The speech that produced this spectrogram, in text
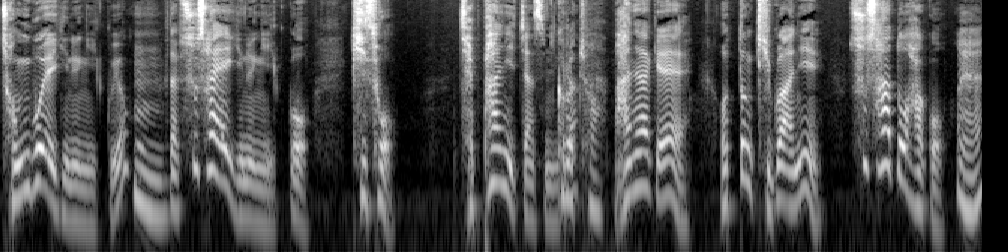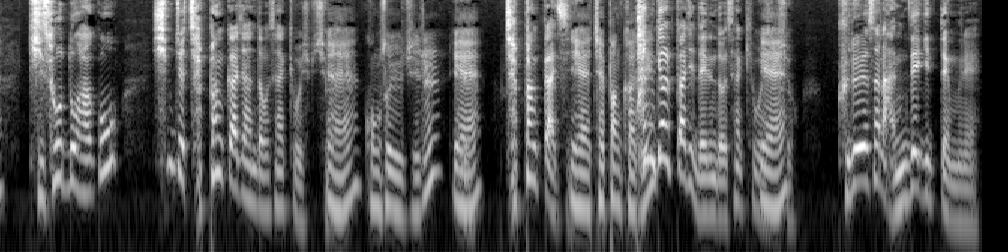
정보의 기능이 있고요. 음. 그 다음에 수사의 기능이 있고, 기소, 재판이 있지 않습니까? 그렇죠. 만약에 어떤 기관이 수사도 하고 예. 기소도 하고 심지어 재판까지 한다고 생각해 보십시오. 예. 공소 유지를 예. 네. 재판까지. 예, 재판까지. 판결까지 내린다고 생각해 보십시오. 예. 그래서는 안 되기 때문에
